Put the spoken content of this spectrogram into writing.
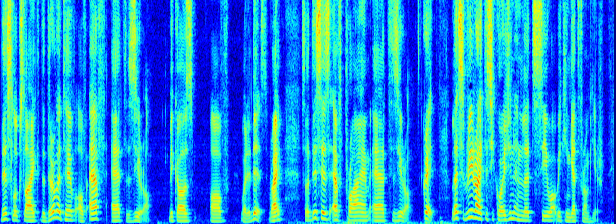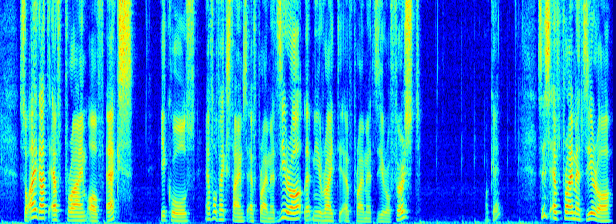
This looks like the derivative of f at 0 because of what it is, right? So this is f prime at 0. Great. Let's rewrite this equation and let's see what we can get from here. So I got f prime of x equals f of x times f prime at 0. Let me write the f prime at 0 first. Okay. Since f prime at 0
